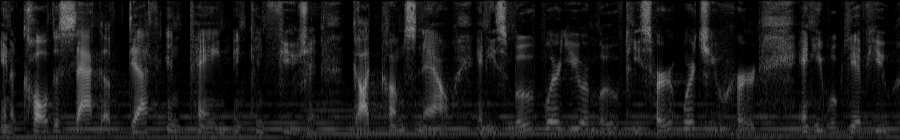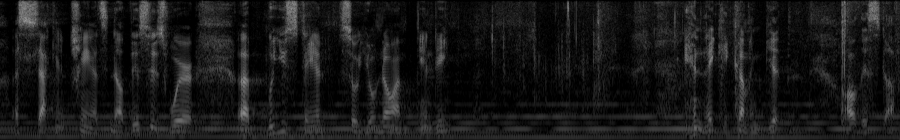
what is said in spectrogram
in a cul de sac of death and pain and confusion? God comes now, and he's moved where you are moved, he's hurt where you hurt, and he will give you a second chance. Now, this is where, uh, will you stand so you'll know I'm ending? And they can come and get all this stuff.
